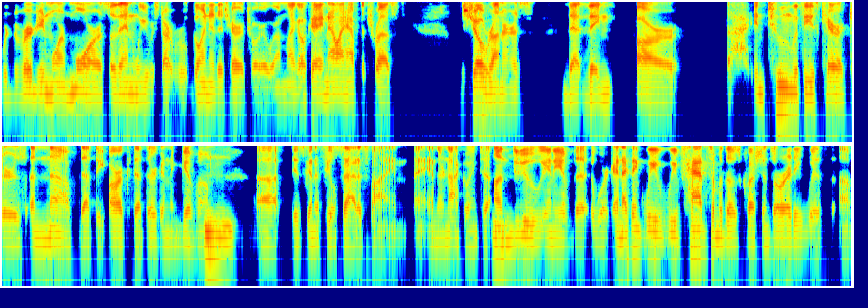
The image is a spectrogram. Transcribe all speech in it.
we're diverging more and more. So then we start going into territory where I'm like, okay, now I have to trust the showrunners that they are in tune with these characters enough that the arc that they're going to give them mm-hmm. Uh, is going to feel satisfying, and they're not going to mm-hmm. undo any of the work. And I think we we've had some of those questions already with um,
